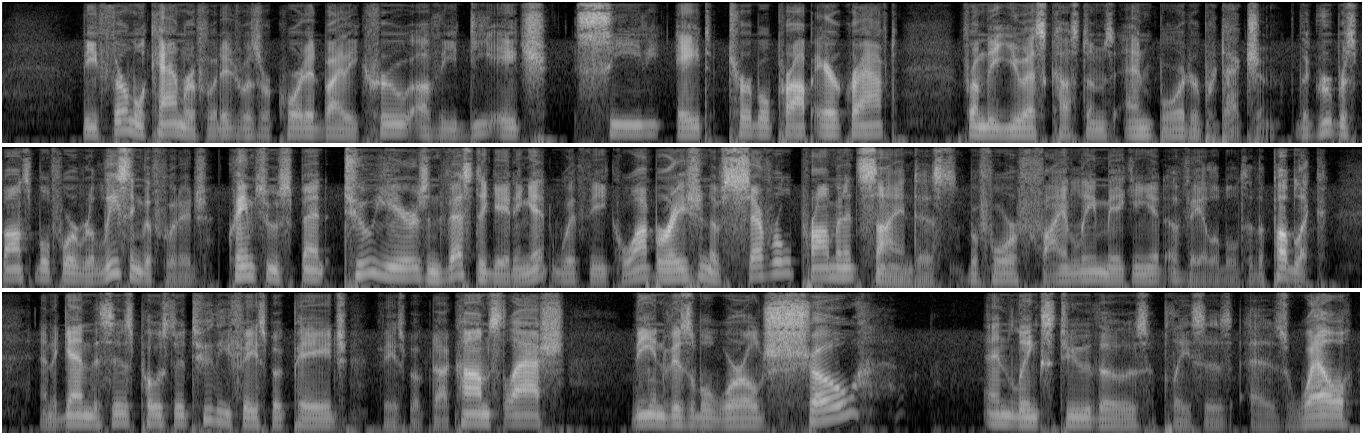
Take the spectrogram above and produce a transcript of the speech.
The thermal camera footage was recorded by the crew of the DHC-8 turboprop aircraft from the U.S. Customs and Border Protection. The group responsible for releasing the footage claims to have spent two years investigating it with the cooperation of several prominent scientists before finally making it available to the public. And again, this is posted to the Facebook page, facebook.com slash the Invisible World Show, and links to those places as well.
